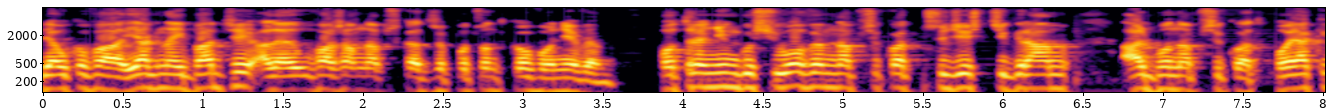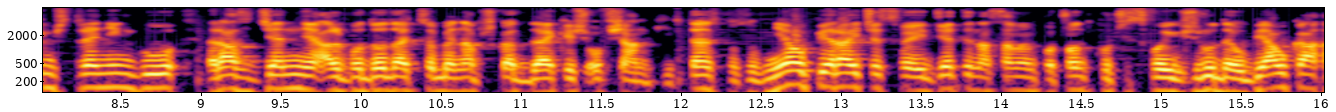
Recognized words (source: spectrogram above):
białkowa jak najbardziej, ale uważam na przykład, że początkowo, nie wiem, po treningu siłowym na przykład 30 gram, albo na przykład po jakimś treningu raz dziennie, albo dodać sobie na przykład do jakiejś owsianki. W ten sposób nie opierajcie swojej diety na samym początku, czy swoich źródeł białka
